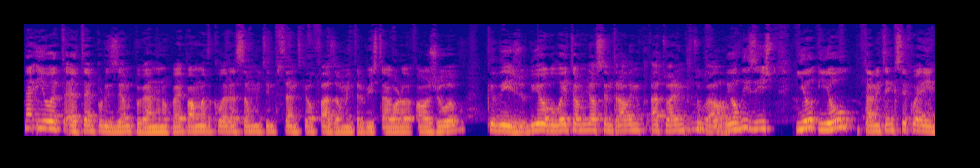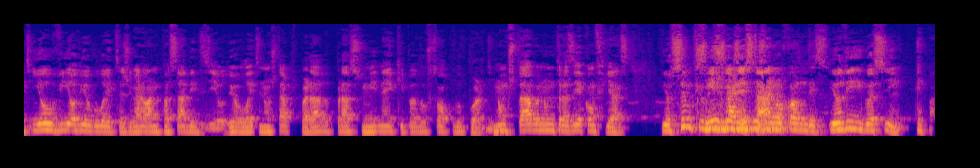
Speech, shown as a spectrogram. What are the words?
Não, eu até, até, por exemplo, pegando no Pepe, há uma declaração muito interessante que ele faz a uma entrevista agora ao jogo, que diz o Diogo Leite é o melhor central a atuar em Portugal. Ele diz isto. E eu, eu também tenho que ser coerente. E eu ouvi o Diogo Leite a jogar o ano passado e dizia o Diogo Leite não está preparado para assumir na equipa do Futebol do Porto. Não gostava, não me trazia confiança. Eu sempre que o vi jogar sim, este sim, ano, eu digo assim, epá,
